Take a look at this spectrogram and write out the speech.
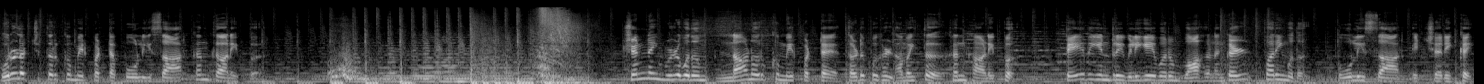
ஒரு லட்சத்திற்கும் மேற்பட்ட போலீசார் கண்காணிப்பு. சென்னை முழுவதும் நானூறுக்கும் மேற்பட்ட தடுப்புகள் அமைத்து கண்காணிப்பு. தேவையின்றி வெளியே வரும் வாகனங்கள் பறிமுதல் போலீசார் எச்சரிக்கை.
